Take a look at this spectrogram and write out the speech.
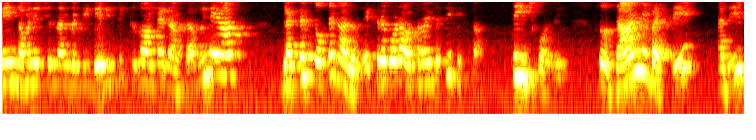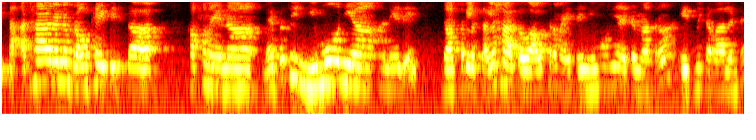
మేము గమనించిన దాన్ని బట్టి బేబీ సిక్గా ఉంటే కనుక వి మే ఆక్స్ బ్లడ్ టెస్ట్ ఒకటే కాదు ఎక్స్రే కూడా అవసరమైతే తీపిస్తాం తీయించుకోండి. సో దాన్ని బట్టి అది సాధారణ బ్రాంకైటిస్ కఫమైనా లేకపోతే న్యూమోనియా అనేది డాక్టర్ల సలహాతో అవసరమైతే న్యూమోనియా అయితే మాత్రం అడ్మిట్ అవ్వాలంటే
